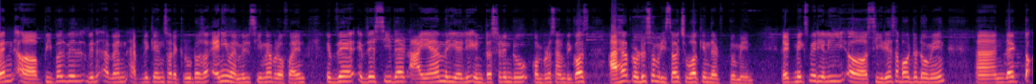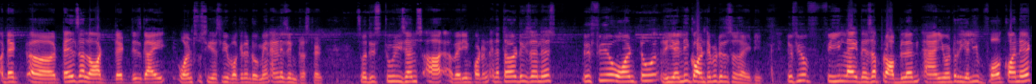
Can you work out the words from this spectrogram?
when uh, people will when, uh, when applicants or recruiters or anyone will see my profile if they if they see that i am really interested into computer science because i have produced some research work in that domain that makes me really uh, serious about the domain and that that uh, tells a lot that this guy wants to seriously work in the domain and is interested. So these two reasons are very important. And the third reason is if you want to really contribute to the society if you feel like there's a problem and you want to really work on it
